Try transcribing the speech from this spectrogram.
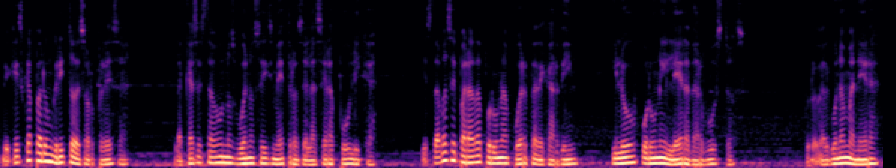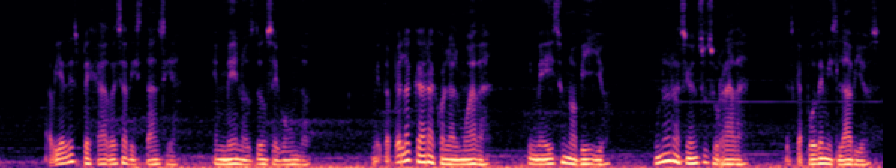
Dejé escapar un grito de sorpresa. La casa estaba a unos buenos seis metros de la acera pública y estaba separada por una puerta de jardín y luego por una hilera de arbustos. Pero de alguna manera había despejado esa distancia en menos de un segundo. Me tapé la cara con la almohada y me hice un ovillo. Una oración susurrada escapó de mis labios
